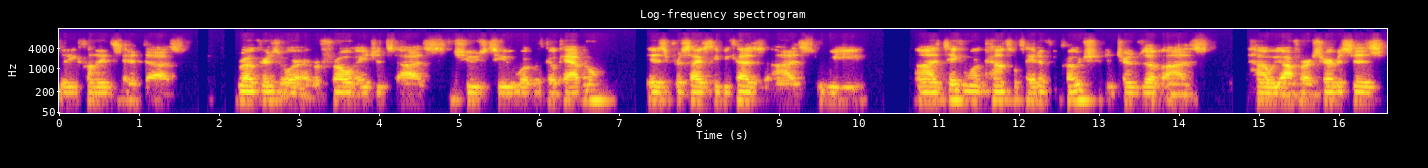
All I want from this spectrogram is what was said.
many clients and uh, brokers or referral agents uh, choose to work with Go Capital is precisely because uh, we uh, take a more consultative approach in terms of uh, how we offer our services.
